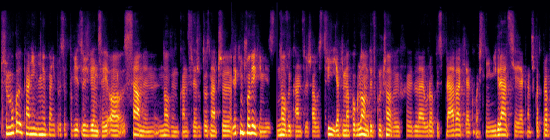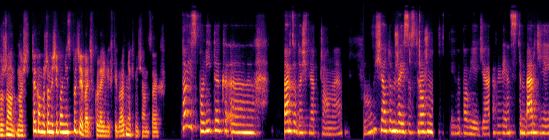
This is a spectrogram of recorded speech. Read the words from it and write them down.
czy mogłaby Pani, Pani Profesor powiedzieć coś więcej o samym nowym kanclerzu, to znaczy jakim człowiekiem jest nowy kanclerz Austrii, jakie ma poglądy w kluczowych dla Europy sprawach, jak właśnie imigracja, jak na przykład praworządność, czego możemy się po nim spodziewać w kolejnych tygodniach, miesiącach? To jest polityk y, bardzo doświadczony. Mówi się o tym, że jest ostrożny w swoich wypowiedziach, więc tym bardziej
